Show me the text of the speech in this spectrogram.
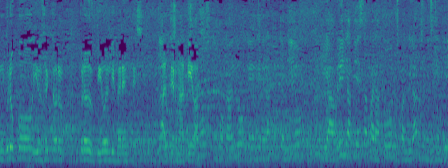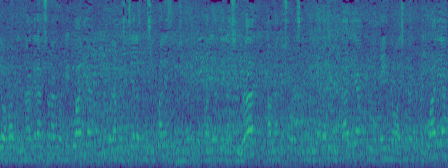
un grupo y un sector productivo en diferentes alternativas. estamos enfocando en generar contenido y abrir la fiesta para todos los pandiranos. En ese sentido vamos a tener una gran zona agropecuaria con la presencia de las principales instituciones agropecuarias de la ciudad, hablando sobre seguridad alimentaria e innovación agropecuaria.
